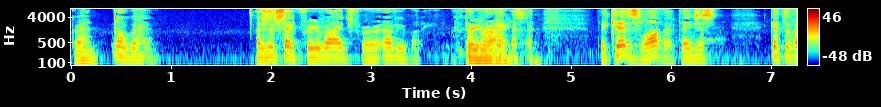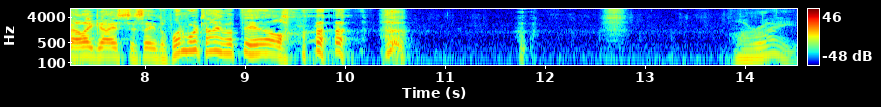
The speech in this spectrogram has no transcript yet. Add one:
Go ahead. No, go ahead. I was just say free rides for everybody. Free rides. The kids love it. They just get the valet guys to say one more time up the hill. all right.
